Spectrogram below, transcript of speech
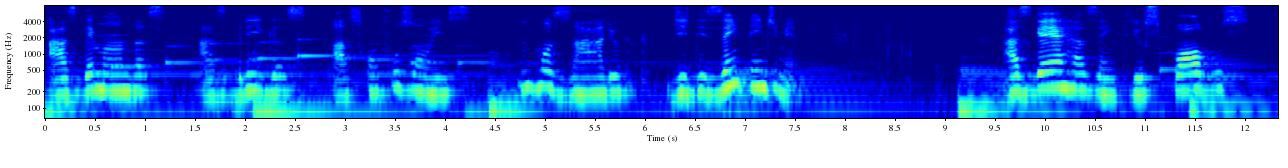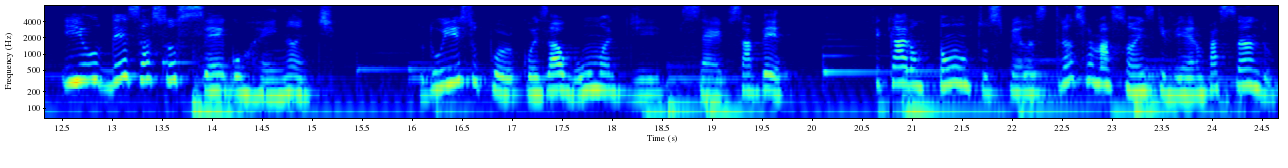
as demandas, as brigas, as confusões, um rosário de desentendimento. As guerras entre os povos e o desassossego reinante. Tudo isso por coisa alguma de certo saber ficaram tontos pelas transformações que vieram passando,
